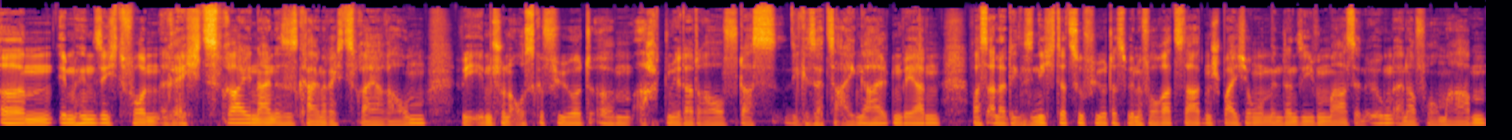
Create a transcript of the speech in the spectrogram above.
Ähm, Im Hinsicht von rechtsfrei, nein, es ist kein rechtsfreier Raum. Wie eben schon ausgeführt, ähm, achten wir darauf, dass die Gesetze eingehalten werden, was allerdings nicht dazu führt, dass wir eine Vorratsdatenspeicherung im intensiven Maß in irgendeiner Form haben.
